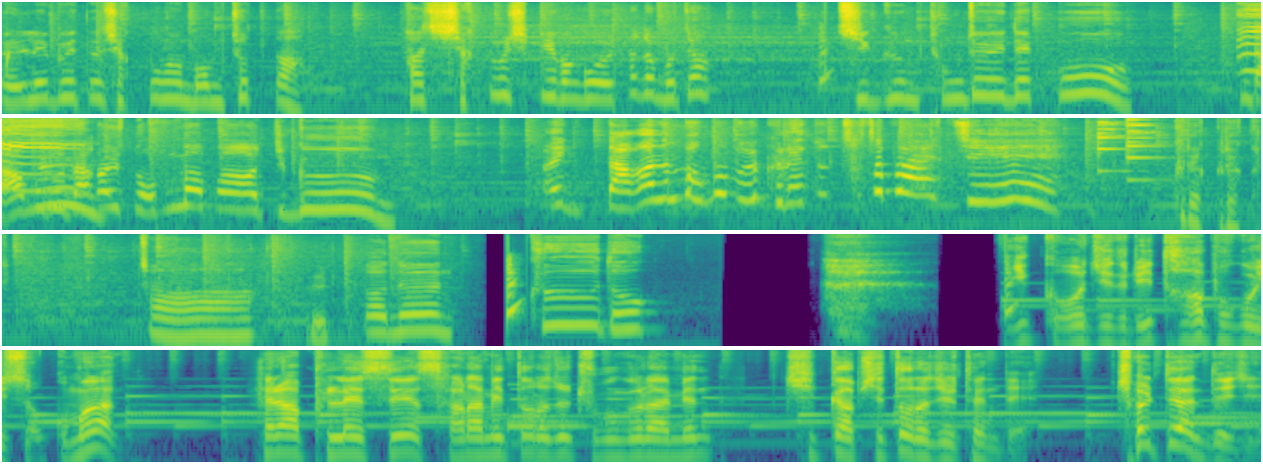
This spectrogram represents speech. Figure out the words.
엘리베이터 작동을 멈췄다. 다시 작동시킬 방법을 찾아보자. 지금 정전이 됐고 아무도 음. 나갈 수 없나봐 지금. 아니, 나가는 방법을 그래도 찾아봐야지. 그래 그래 그래. 자 일단은 구독 이 거지들이 다 보고 있었구만 헤라플레스에 사람이 떨어져 죽은 거라면 집값이 떨어질 텐데 절대 안 되지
